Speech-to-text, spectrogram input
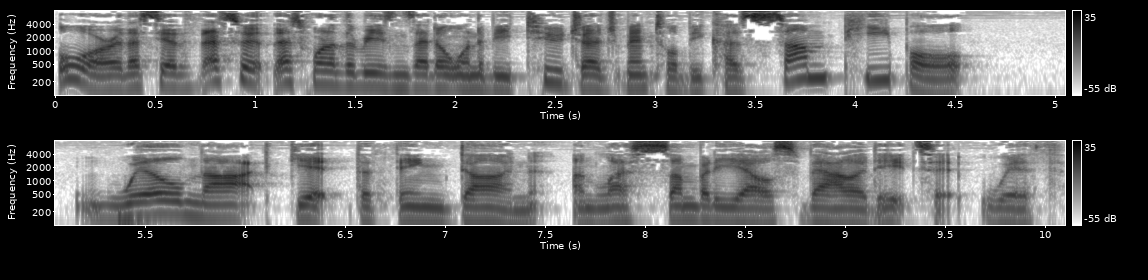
or that's the other, that's that's one of the reasons I don't want to be too judgmental because some people will not get the thing done unless somebody else validates it with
